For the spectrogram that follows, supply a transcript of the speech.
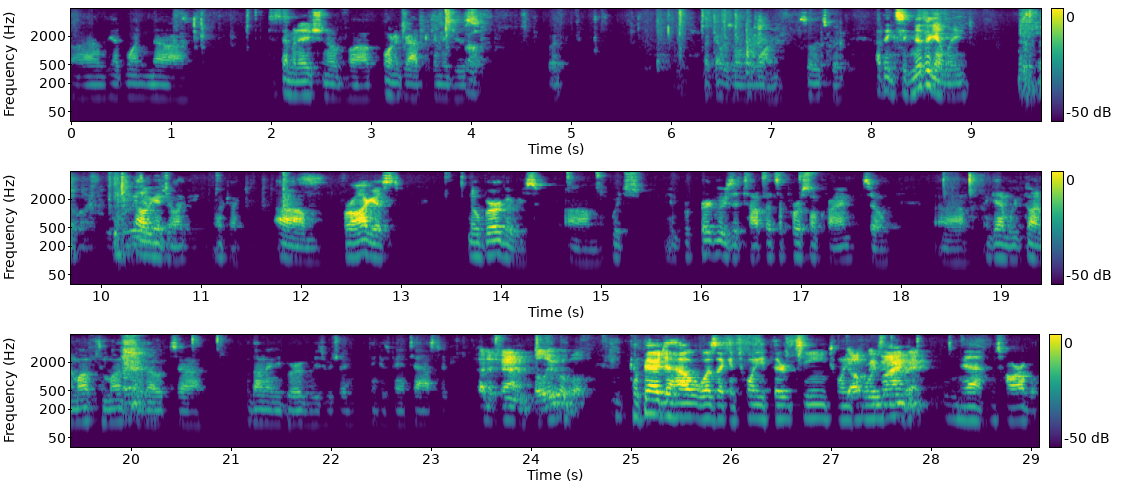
Uh, We had one uh, dissemination of uh, pornographic images, Oh. but but that was only one, so that's good. I think significantly, July. Oh, have July. Okay. Um, for August, no burglaries, um, which burglaries are tough. That's a personal crime. So, uh, again, we've gone month to month without, uh, without any burglaries, which I think is fantastic. That is unbelievable. Compared to how it was like in 2013, Don't 2014. remind me. Yeah, it was horrible.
